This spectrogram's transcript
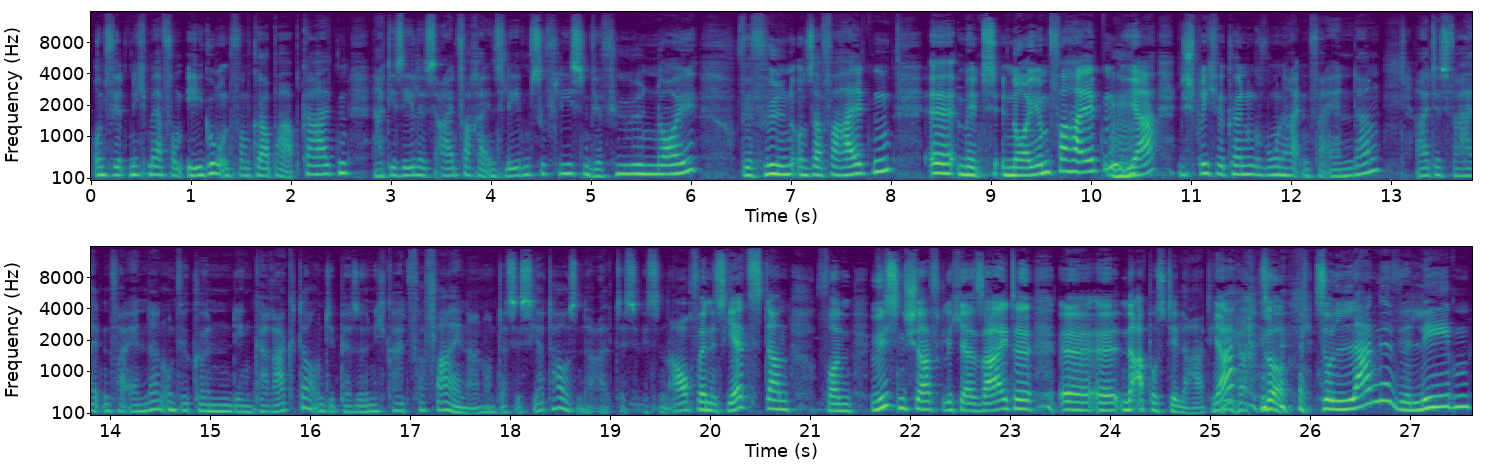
und wird nicht mehr vom Ego und vom Körper abgehalten. Dann hat die Seele es einfacher ins Leben zu fließen. Wir fühlen neu, wir füllen unser Verhalten äh, mit neuem Verhalten. Ja, sprich, wir können Gewohnheiten verändern, altes Verhalten verändern und wir können den Charakter und die Persönlichkeit verfeinern. Und das ist Jahrtausende altes Wissen. Auch wenn es jetzt dann von wissenschaftlicher Seite äh, äh, eine Apostille hat, ja? So, solange wir leben,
